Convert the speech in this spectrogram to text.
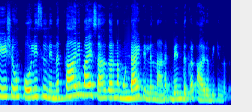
ശേഷവും പോലീസിൽ നിന്ന് കാര്യമായ സഹകരണം ഉണ്ടായിട്ടില്ലെന്നാണ് ബന്ധുക്കൾ ആരോപിക്കുന്നത്.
